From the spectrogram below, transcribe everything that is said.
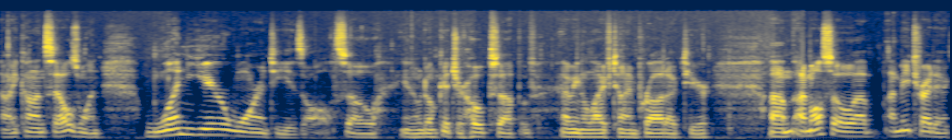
Icon sells one. One year warranty is all. So, you know, don't get your hopes up of having a lifetime product here. Um, I'm also, uh, I may try to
